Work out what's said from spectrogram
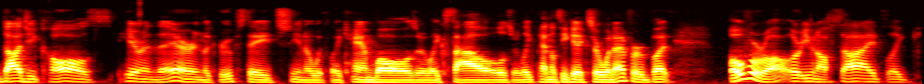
dodgy calls here and there in the group stage, you know, with like handballs or like fouls or like penalty kicks or whatever. But overall, or even offsides, like,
